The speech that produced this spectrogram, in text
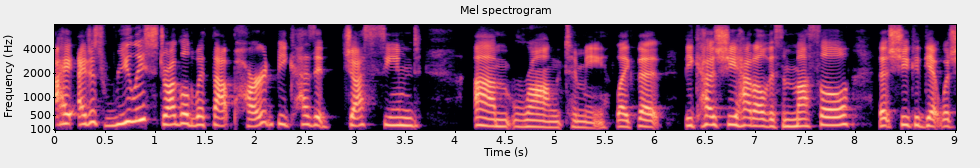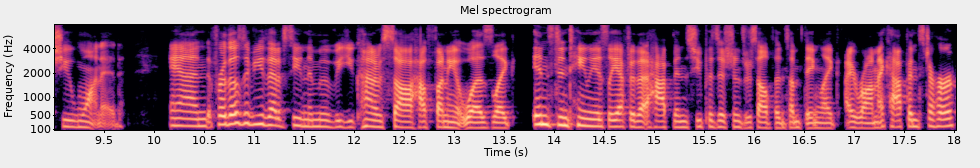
i i just really struggled with that part because it just seemed um wrong to me. Like that because she had all this muscle that she could get what she wanted And for those of you that have seen the movie, you kind of saw how funny it was. Like instantaneously after that happens, she positions herself and something like ironic happens to her.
